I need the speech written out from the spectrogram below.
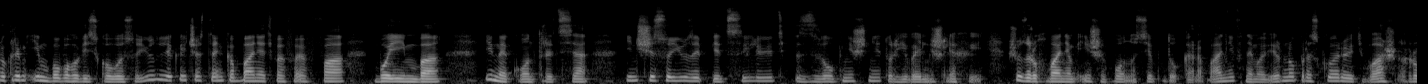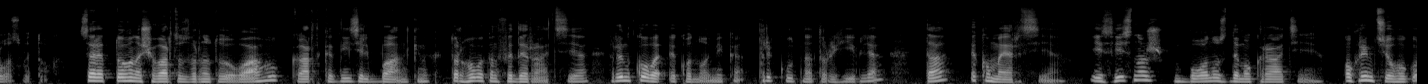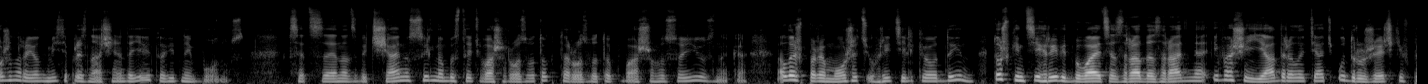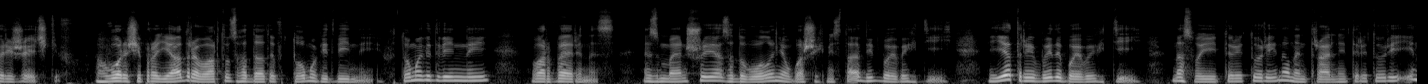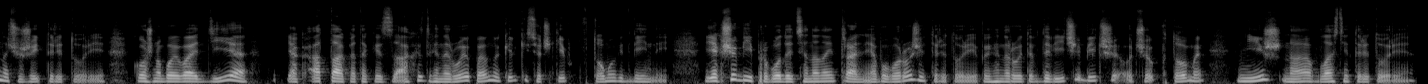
Окрім імбового військового союзу, який частенько банять ФФА, бо імба, і не контриться, інші союзи підсилюють зовнішні торгівельні шляхи, що з урахуванням інших бонусів до караванів неймовірно прискорюють ваш розвиток. Серед того, на що варто звернути увагу, картка Візельбанкінг, торгова конфедерація, ринкова економіка, трикутна торгівля та екомерсія. І, звісно ж, бонус демократії. Окрім цього, кожен район в місті призначення дає відповідний бонус. Все це надзвичайно сильно бистить ваш розвиток та розвиток вашого союзника, але ж переможець у грі тільки один. Тож в кінці гри відбувається зрада зрадня, і ваші ядра летять у дружечків пиріжечків. Говорячи про ядра, варто згадати втому від війни. Втома від війни Варверінес зменшує задоволення у ваших містах від бойових дій. Є три види бойових дій: на своїй території, на нейтральній території і на чужій території. Кожна бойова дія, як атака, так і захист, генерує певну кількість очків втому від війни. Якщо бій проводиться на нейтральній або ворожій території, ви генеруєте вдвічі більше очок втоми, ніж на власній території.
